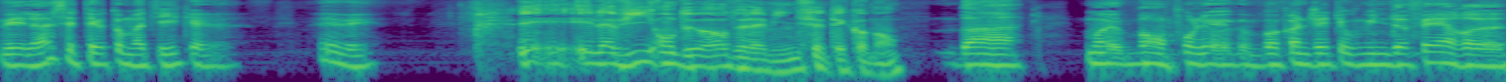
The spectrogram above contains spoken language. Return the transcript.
Mais là, c'était automatique. Euh, eh et, et, la vie en dehors de la mine, c'était comment? Ben, moi, bon, pour quand j'étais aux mines de fer, euh,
